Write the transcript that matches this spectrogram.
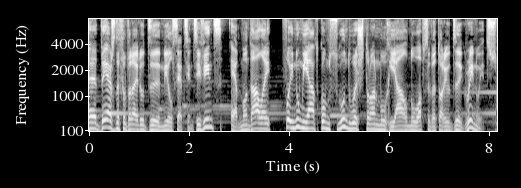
A 10 de fevereiro de 1720, Edmond Halley foi nomeado como segundo astrónomo real no Observatório de Greenwich.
